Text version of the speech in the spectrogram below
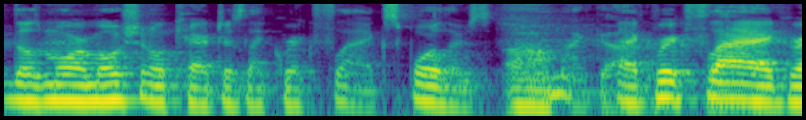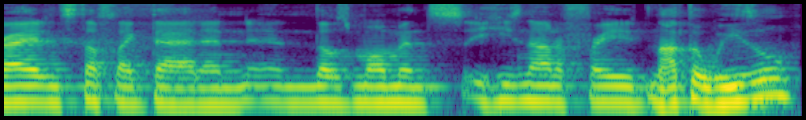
those more emotional characters like Rick Flag. Spoilers, oh my god, like Rick Flag, right, and stuff like that. And and those moments, he's not afraid. not the weasel.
